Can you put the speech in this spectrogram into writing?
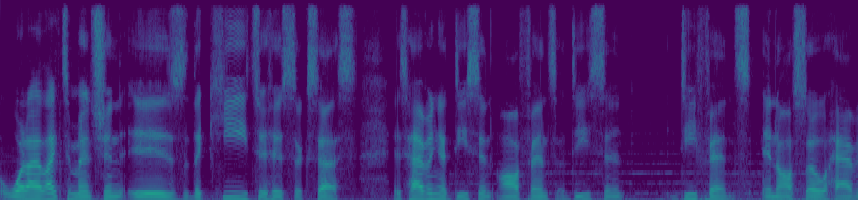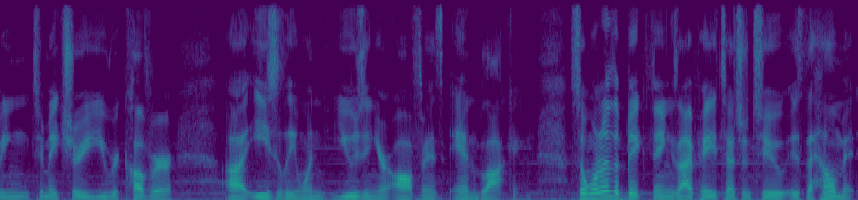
what I like to mention is the key to his success is having a decent offense, a decent defense, and also having to make sure you recover uh, easily when using your offense and blocking. So one of the big things I pay attention to is the helmet.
